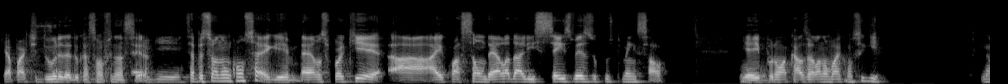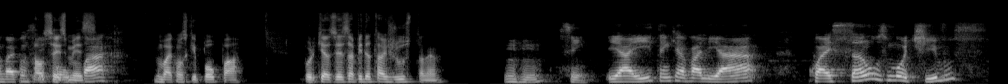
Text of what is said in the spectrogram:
Que é a parte dura da educação financeira. Consegue... Se a pessoa não consegue, é, vamos supor que a, a equação dela dá ali seis vezes o custo mensal. E aí, por um acaso, ela não vai conseguir. Não vai conseguir seis poupar? Meses. Não vai conseguir poupar. Porque às vezes a vida tá justa, né? Uhum, sim. E aí tem que avaliar quais são os motivos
